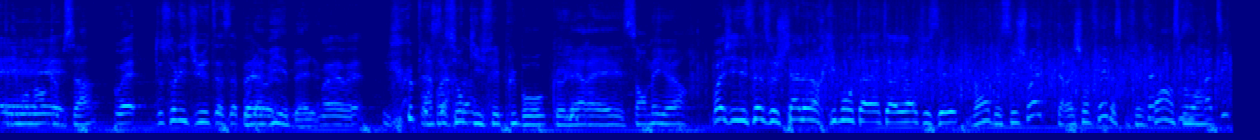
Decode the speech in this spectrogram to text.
Des Et- moments comme ça, Ouais, de solitude, ça s'appelle. Où la ouais. vie est belle. Ouais, ouais. T'as l'impression qu'il fait plus beau, que l'air est sans meilleur. Moi, j'ai une espèce de chaleur qui monte à l'intérieur, tu sais. Ouais, mais c'est chouette, t'es réchauffé parce qu'il fait froid en ce Puis c'est moment. pratique.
